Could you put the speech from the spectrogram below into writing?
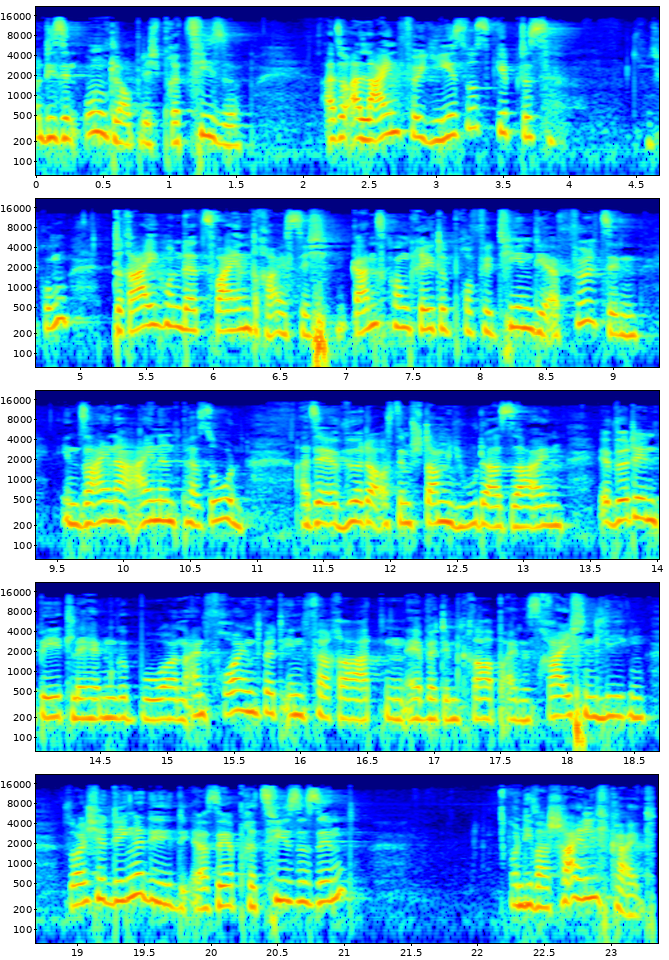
Und die sind unglaublich präzise. Also allein für Jesus gibt es muss ich gucken, 332 ganz konkrete Prophetien, die erfüllt sind in seiner einen Person. Also er würde aus dem Stamm Juda sein, er würde in Bethlehem geboren, ein Freund wird ihn verraten, er wird im Grab eines Reichen liegen. Solche Dinge, die, die sehr präzise sind. Und die Wahrscheinlichkeit,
